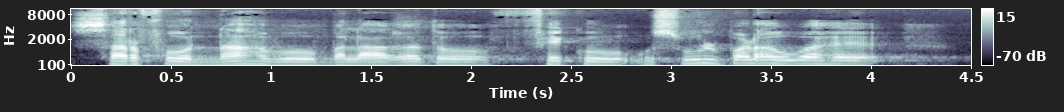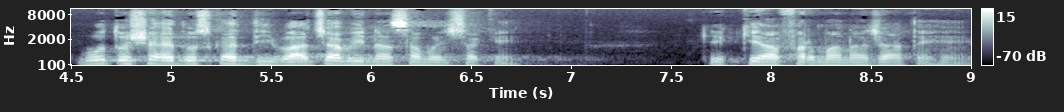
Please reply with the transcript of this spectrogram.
صرف و نہ و بلاغت و فک و اصول پڑا ہوا ہے، وہ تو شاید اس کا دیواچہ بھی نہ سمجھ سکیں کہ کیا فرمانا چاہتے ہیں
